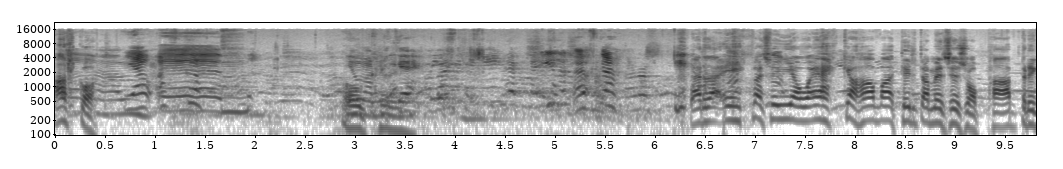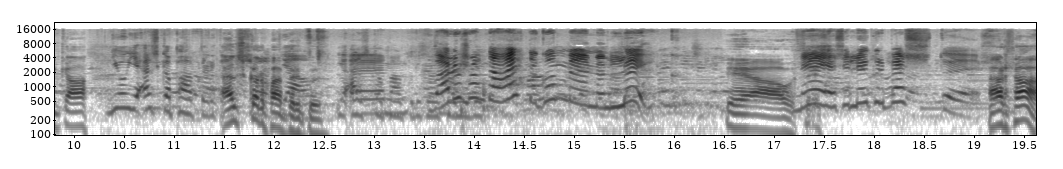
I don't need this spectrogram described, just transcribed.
Allt gott? já, um, Ok. eftir. Er það eitthvað sem ég á ekki að hafa, til dæmis eins og paprika? Jú, ég elska papriku. Elskar papriku? Já, ég elska papriku. Var það samt að hægt að koma með hennan lauk? Já, Nei, þessi laukur er bestur. er það?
